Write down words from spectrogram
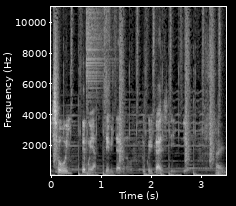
張行ってもやってみたいなのをずっと繰り返していて、はい、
